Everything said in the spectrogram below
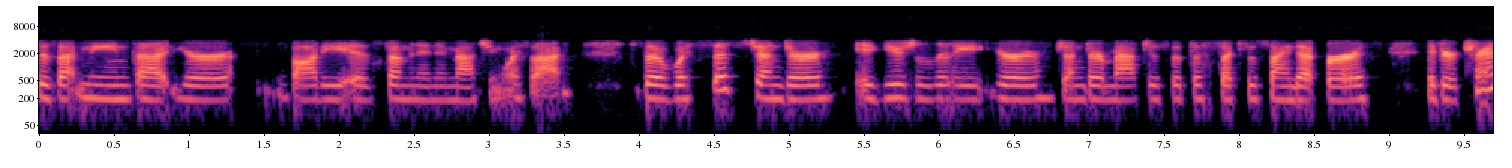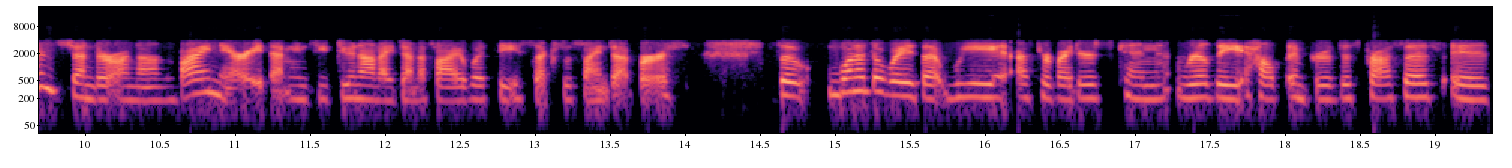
does that mean that your body is feminine and matching with that? So with cisgender, it usually your gender matches with the sex assigned at birth. If you're transgender or non binary, that means you do not identify with the sex assigned at birth. So, one of the ways that we as providers can really help improve this process is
